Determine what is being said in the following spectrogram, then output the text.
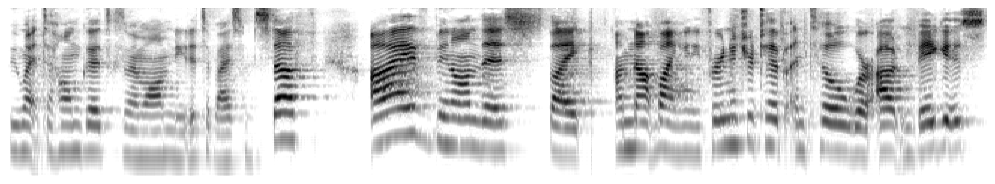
we went to Home Goods because my mom needed to buy some stuff. I've been on this, like, I'm not buying any furniture tip until we're out in Vegas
